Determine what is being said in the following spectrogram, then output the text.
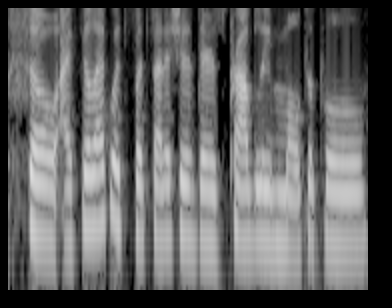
so I feel like with foot fetishes, there's probably multiple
